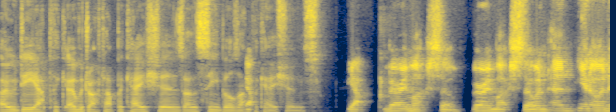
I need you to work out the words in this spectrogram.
OD applic- overdraft applications and CBILS yep. applications. Yeah, very much so, very much so, and and you know, and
